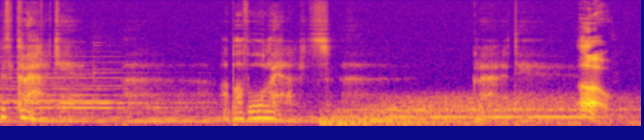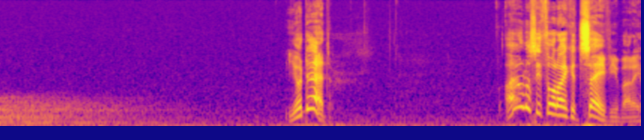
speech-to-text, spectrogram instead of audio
with clarity. Above all else, clarity. Oh. You're dead. I honestly thought I could save you, buddy.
